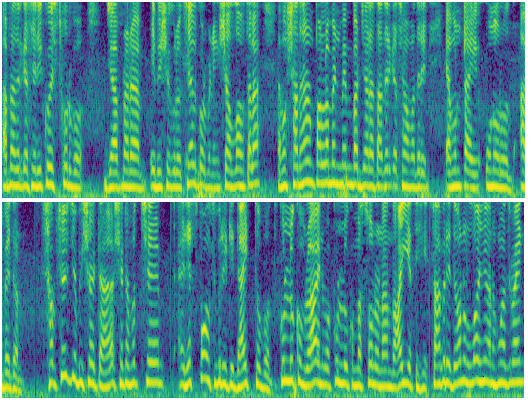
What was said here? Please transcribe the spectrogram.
আপনাদের কাছে রিকোয়েস্ট করব যে আপনারা এই বিষয়গুলো খেয়াল করবেন ইনশাআল্লাহ তালা এবং সাধারণ পার্লামেন্ট মেম্বার যারা তাদের কাছে আমাদের এমনটাই অনুরোধ আবেদন। সবশেষ যে বিষয়টা সেটা হচ্ছে রেসপন্সিবিলিটি দায়িত্ববোধ। কুল্লুকুম রায়ন বা কুল্লুকুম মাসলুনান রাইয়াতিহি। সাহাবরি আজমাইন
